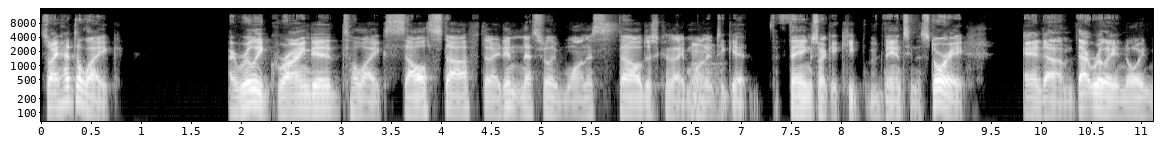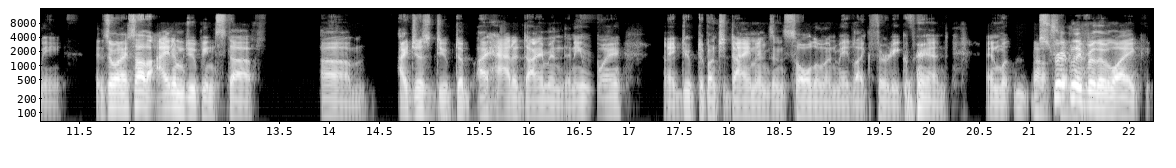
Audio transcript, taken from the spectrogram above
so i had to like I really grinded to like sell stuff that I didn't necessarily want to sell just because I wanted to Mm. get the thing so I could keep advancing the story. And um that really annoyed me. And so when I saw the item duping stuff, um I just duped a I had a diamond anyway. And I duped a bunch of diamonds and sold them and made like 30 grand. And Oh, so strictly nice. for the like,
